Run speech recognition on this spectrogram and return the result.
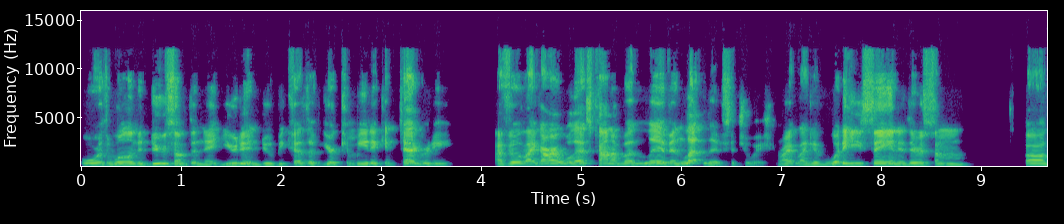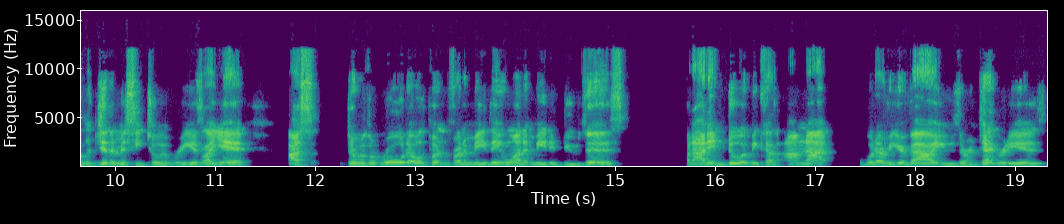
or is willing to do something that you didn't do because of your comedic integrity, I feel like, all right, well, that's kind of a live and let live situation, right? Like if what he's saying is there's some uh, legitimacy to it where he is like, yeah, I there was a role that was put in front of me. They wanted me to do this, but I didn't do it because I'm not whatever your values or integrity is.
